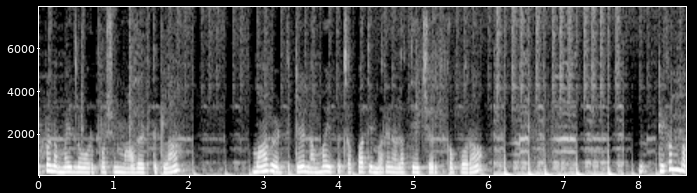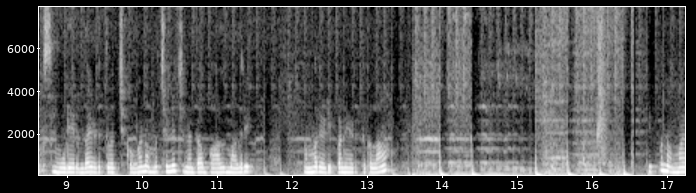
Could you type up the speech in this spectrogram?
இப்போ நம்ம இதில் ஒரு போர்ஷன் மாவு எடுத்துக்கலாம். மாவு எடுத்துகிட்டு நம்ம இப்போ சப்பாத்தி மாதிரி நல்லா தேய்ச்சி எடுத்துக்க போகிறோம் டிஃபன் பாக்ஸ் மூடி இருந்தால் எடுத்து வச்சுக்கோங்க. நம்ம சின்ன சின்னதாக பால் மாதிரி நம்ம ரெடி பண்ணி எடுத்துக்கலாம். இப்போ நம்ம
